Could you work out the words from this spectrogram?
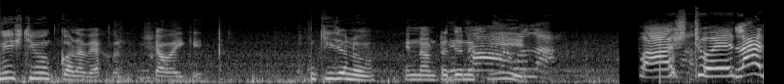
মিষ্টি মুখ করাবে এখন সবাইকে। কি জন্য এর নামটার জন্য কি? ফার্স্ট হয়ে লাল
